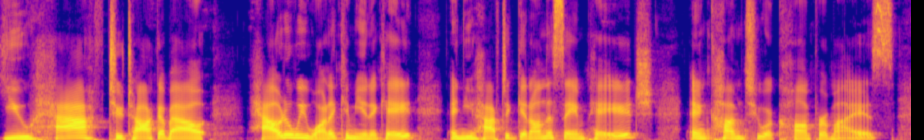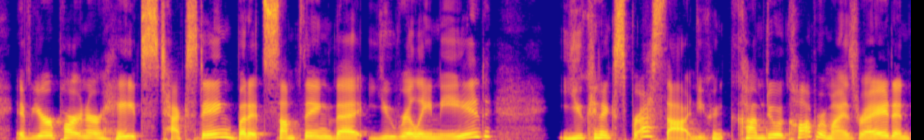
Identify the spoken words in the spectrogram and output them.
You have to talk about how do we want to communicate and you have to get on the same page and come to a compromise. If your partner hates texting, but it's something that you really need, you can express that and you can come to a compromise, right? And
